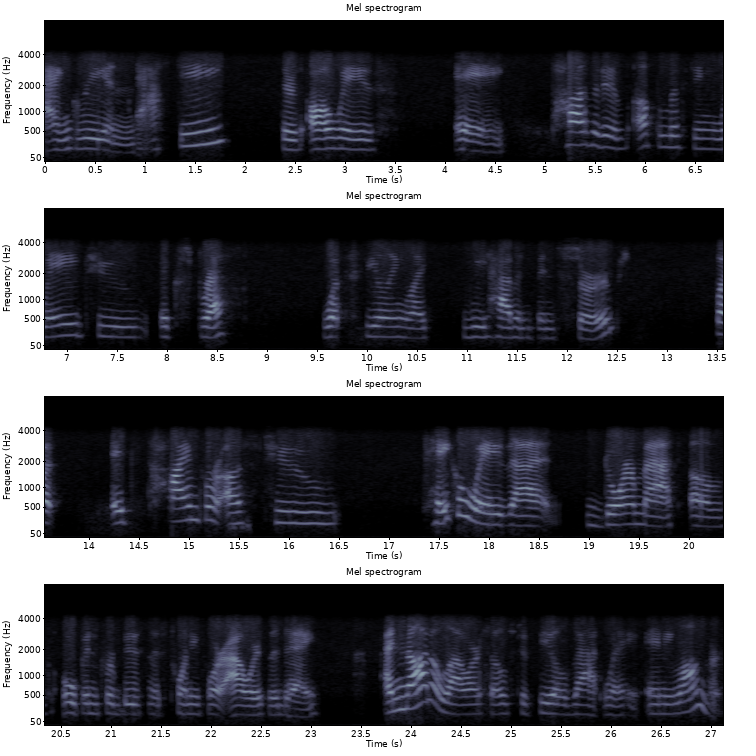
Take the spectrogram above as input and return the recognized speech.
angry and nasty. There's always a positive, uplifting way to express what's feeling like we haven't been served. But it's time for us to take away that doormat of open for business 24 hours a day and not allow ourselves to feel that way any longer.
